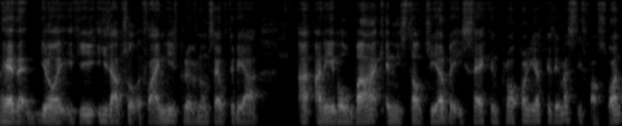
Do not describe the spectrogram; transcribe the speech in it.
yeah, that you know he, he's absolutely flying. He's proven himself to be a, a an able back in his third year, but his second proper year because he missed his first one.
